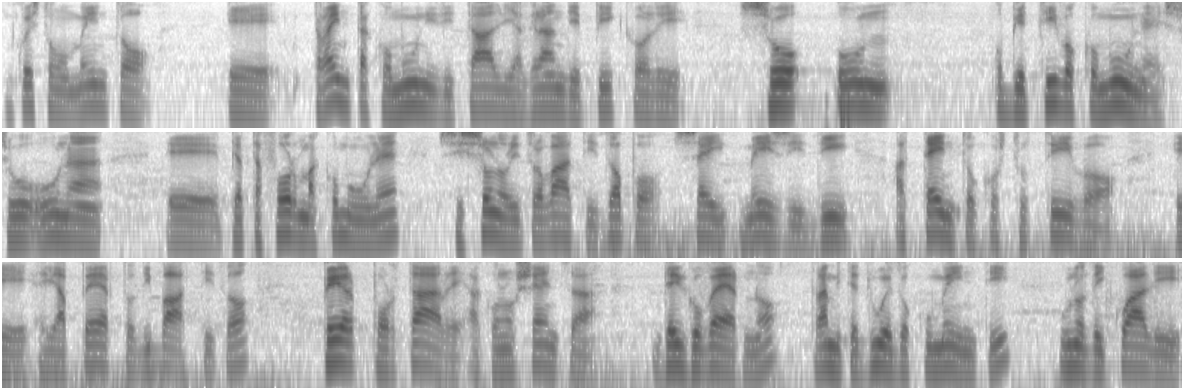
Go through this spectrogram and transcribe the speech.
in questo momento eh, 30 comuni d'Italia, grandi e piccoli, su un obiettivo comune, su una eh, piattaforma comune, si sono ritrovati dopo sei mesi di attento, costruttivo e, e aperto dibattito per portare a conoscenza del governo tramite due documenti uno dei quali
